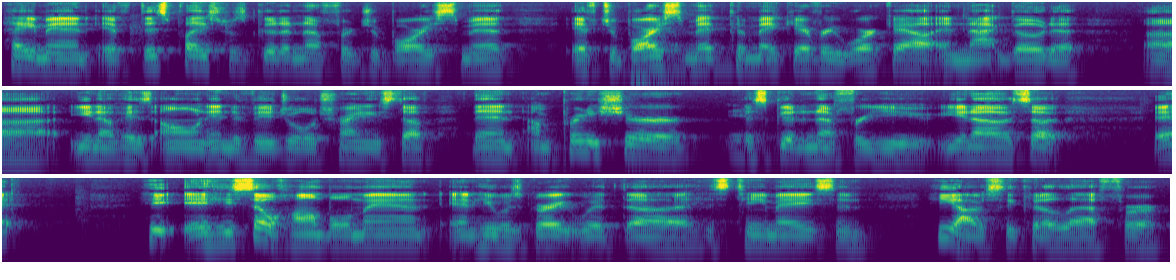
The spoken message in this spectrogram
hey man, if this place was good enough for Jabari Smith, if Jabari Smith could make every workout and not go to uh, you know his own individual training stuff, then I'm pretty sure yeah. it's good enough for you. You know, so it, he he's so humble, man, and he was great with uh, his teammates, and he obviously could have left for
